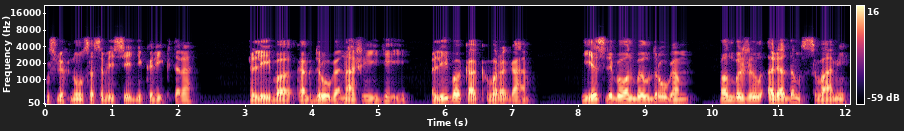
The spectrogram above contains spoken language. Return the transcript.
усмехнулся собеседник Риктора. Либо как друга нашей идеи, либо как врага. Если бы он был другом, он бы жил рядом с вами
